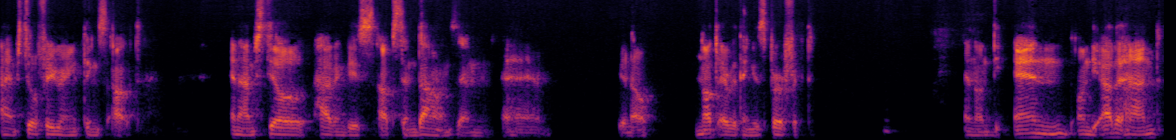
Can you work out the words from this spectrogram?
I'm still figuring things out, and I'm still having these ups and downs, and uh, you know, not everything is perfect. And on the end, on the other hand,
